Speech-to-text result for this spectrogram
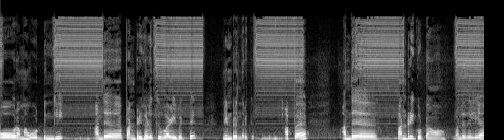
ஓரமாக ஒடுங்கி அந்த பன்றிகளுக்கு வழிவிட்டு நின்றுருந்துருக்கு. அப்போ அந்த பன்றி கூட்டம் வந்தது இல்லையா?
